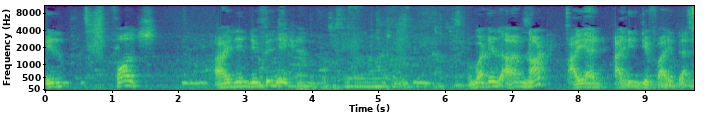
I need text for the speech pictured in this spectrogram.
in false identification. What is I am not, I had identified that.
